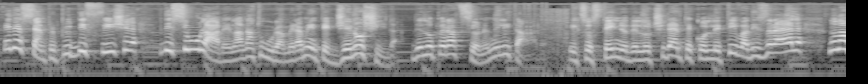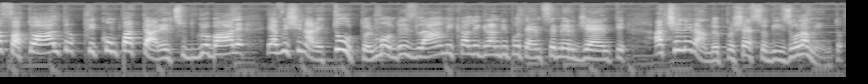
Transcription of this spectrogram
ed è sempre più difficile dissimulare la natura meramente genocida dell'operazione militare. Il sostegno dell'Occidente collettivo ad Israele non ha fatto altro che compattare il sud globale e avvicinare tutto il mondo islamico alle grandi potenze emergenti, accelerando il processo di isolamento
